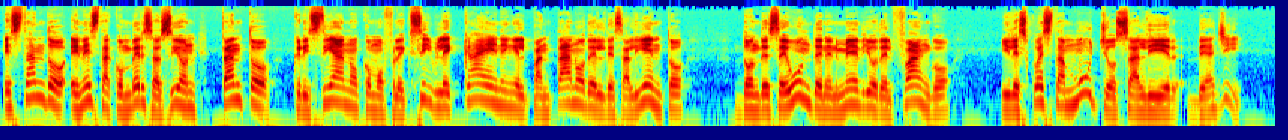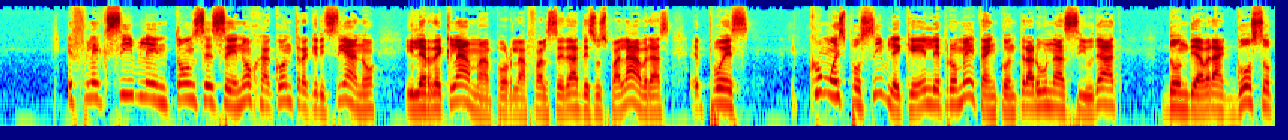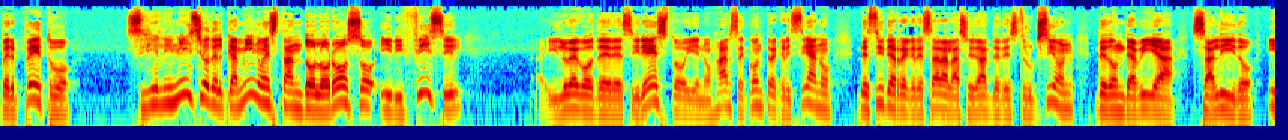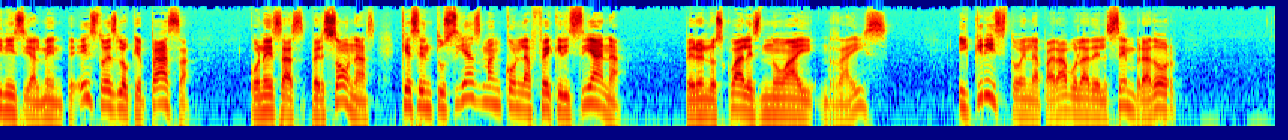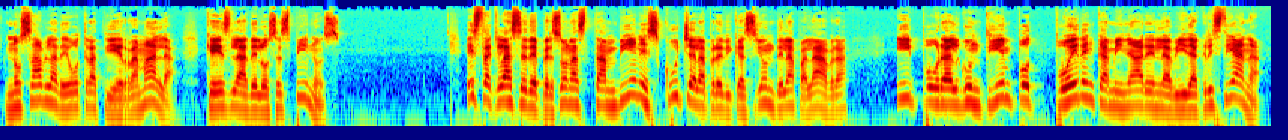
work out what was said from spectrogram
estando en esta conversación, tanto Cristiano como Flexible caen en el pantano del desaliento donde se hunden en medio del fango y les cuesta mucho salir de allí. Flexible entonces se enoja contra Cristiano y le reclama por la falsedad de sus palabras, eh, pues ¿cómo es posible que él le prometa encontrar una ciudad donde habrá gozo perpetuo si el inicio del camino es tan doloroso y difícil y luego de decir esto y enojarse contra Cristiano, decide regresar a la ciudad de destrucción de donde había salido inicialmente. Esto es lo que pasa con esas personas que se entusiasman con la fe cristiana, pero en los cuales no hay raíz. Y Cristo en la parábola del sembrador nos habla de otra tierra mala, que es la de los espinos. Esta clase de personas también escucha la predicación de la palabra, y por algún tiempo pueden caminar en la vida cristiana.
